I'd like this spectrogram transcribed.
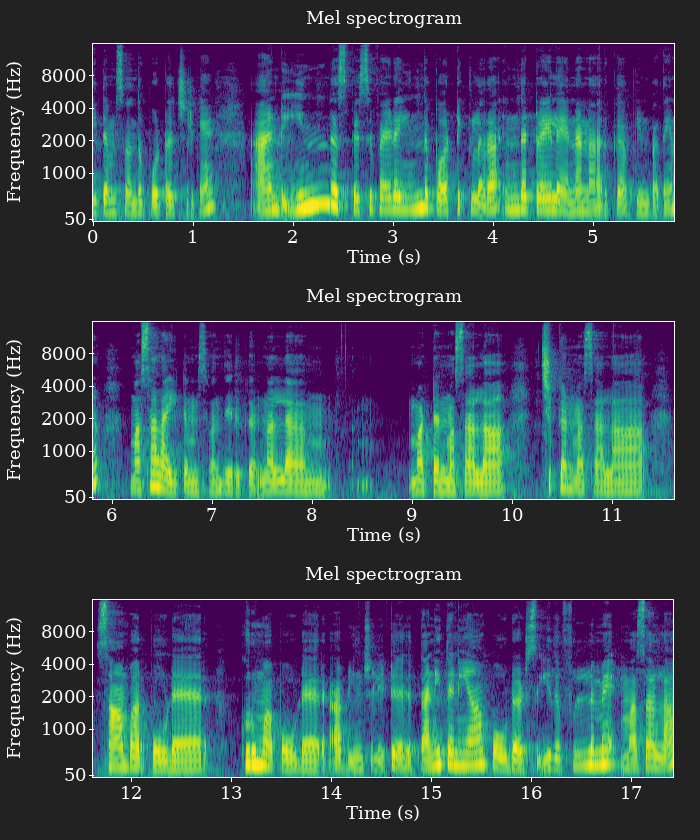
ஐட்டம்ஸ் வந்து போட்டு வச்சுருக்கேன். அண்ட் இந்த ஸ்பெசிஃபைடாக இந்த பர்டிகுலராக இந்த ட்ரேயில் என்னென்ன இருக்குது அப்படின்னு பார்த்தீங்கன்னா மசாலா ஐட்டம்ஸ் வந்து இருக்குது நல்ல mutton masala chicken masala sambar powder kurma powder அப்படின்னு சொல்லிட்டு தனித்தனியாக பவுடர்ஸ் இது ஃபுல்லுமே மசாலா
